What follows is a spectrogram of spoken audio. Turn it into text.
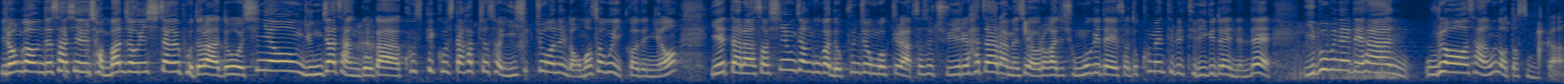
이런 가운데 사실 전반적인 시장을 보더라도 신용 융자 잔고가 코스피 코스닥 합쳐서 20조 원을 넘어서고 있거든요. 이에 따라서 신용 잔고가 높은 종목들 앞서서 주의를 하자라면서 여러 가지 종목에 대해서도 코멘트를 드리기도 했는데 이 부분에 대한 우려 사항은 어떻습니까?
